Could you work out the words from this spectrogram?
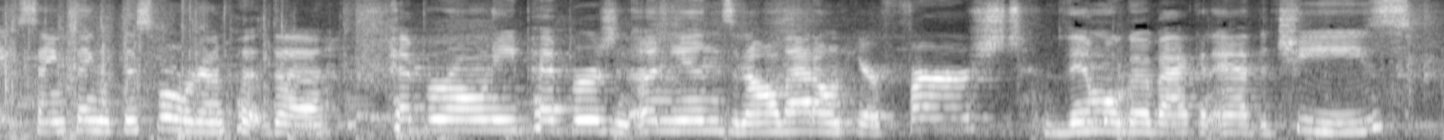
Okay, same thing with this one. We're gonna put the pepperoni, peppers, and onions and all that on here first. Then we'll go back and add the cheese.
